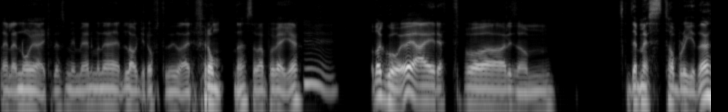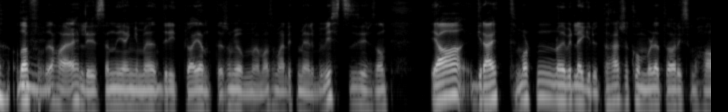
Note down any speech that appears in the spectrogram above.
Eller nå gjør jeg ikke det så mye mer, men jeg lager ofte de der frontene som er på VG. Mm. Og da går jo jeg rett på liksom det mest tabloide. Og da Mm. har jeg heldigvis en gjeng med dritbra jenter som jobber med meg, som er litt mer bevisst. Så sier de sånn Ja, greit, Morten, når vi legger ut det her, så kommer det til å liksom ha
